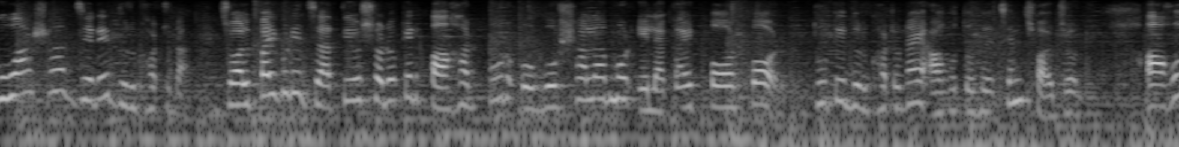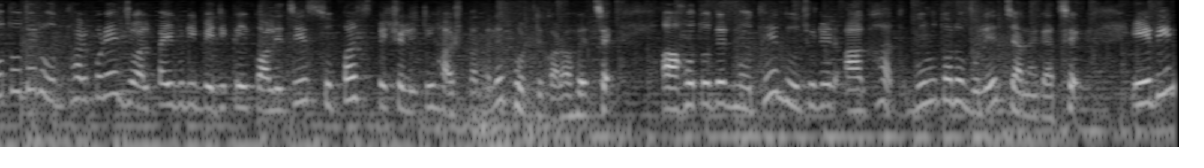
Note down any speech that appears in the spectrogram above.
কুয়াশার জেরে দুর্ঘটনা। জলপাইগুড়ি জাতীয় সড়কের পাহাড়পুর ও গোশালা মোড় এলাকায় পর পর দুটি দুর্ঘটনায় আহত হয়েছেন ছয়জন। আহতদের উদ্ধার করে জলপাইগুড়ি মেডিকেল কলেজে সুপার স্পেশালিটি হাসপাতালে ভর্তি করা হয়েছে। আহতদের মধ্যে দুজনের আঘাত গুরুতর বলে জানা গেছে। এদিন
